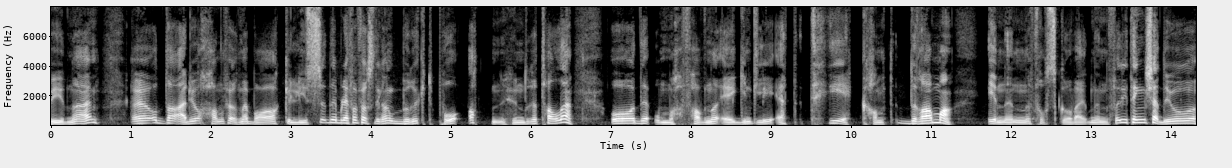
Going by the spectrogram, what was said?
begynne, jeg. Eh, og da er det jo 'Han førte meg bak lyset'. Det ble for første gang brukt på 1800-tallet. Og det omfavner egentlig et trekantdrama innen forskerverdenen. Fordi ting skjedde jo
